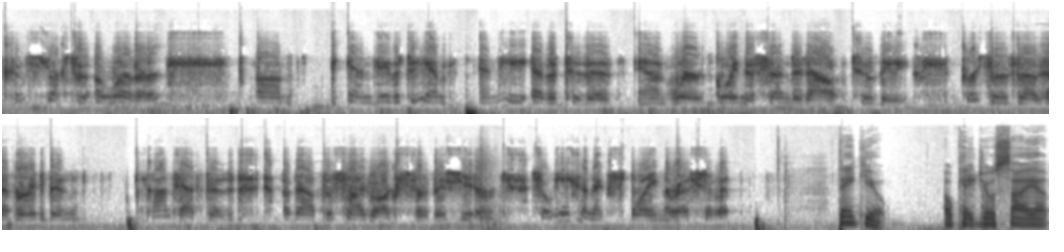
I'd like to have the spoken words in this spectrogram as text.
constructed a letter um, and gave it to him, and he edited it, and we're going to send it out to the persons that have already been contacted about the sidewalks for this year, so he can explain the rest of it. Thank you. Okay, Josiah.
